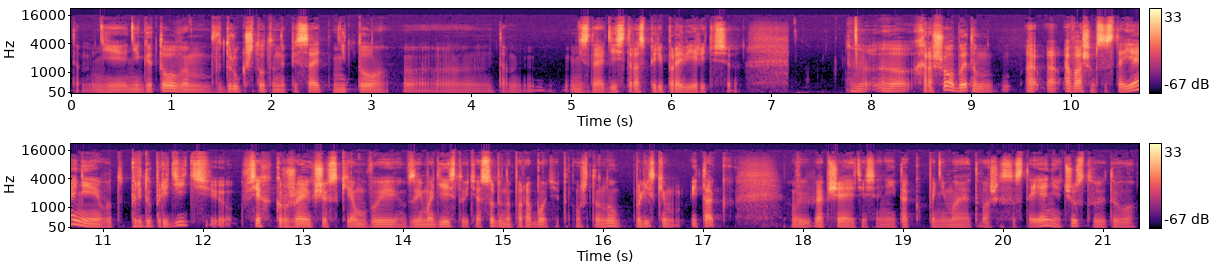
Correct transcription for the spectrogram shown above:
там, не, не готовым, вдруг что-то написать не то, э, там, не знаю, 10 раз перепроверить все. Э, хорошо об этом, о, о вашем состоянии вот, предупредить всех окружающих, с кем вы взаимодействуете, особенно по работе, потому что, ну, близким и так вы общаетесь, они и так понимают ваше состояние, чувствуют его,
